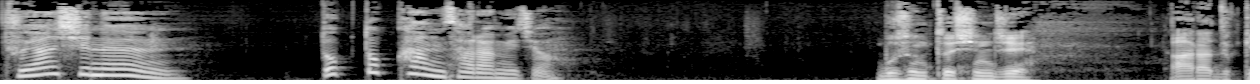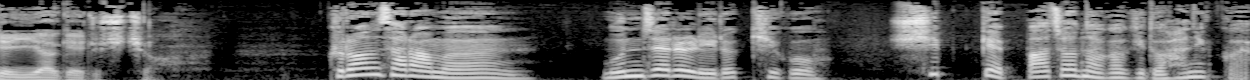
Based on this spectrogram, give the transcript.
두현 씨는 똑똑한 사람이죠. 무슨 뜻인지 알아듣게 이야기해 주시죠. 그런 사람은 문제를 일으키고 쉽게 빠져나가기도 하니까요.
